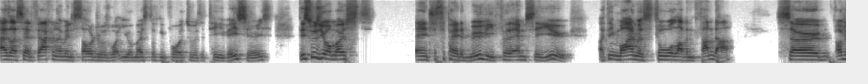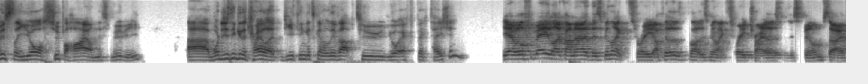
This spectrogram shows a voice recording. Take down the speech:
as I said, Falcon and the Winter Soldier was what you were most looking forward to as a TV series. This was your most anticipated movie for the MCU. I think mine was Thor Love and Thunder. So obviously, you're super high on this movie. Uh, what did you think of the trailer? Do you think it's going to live up to your expectation? Yeah, well, for me, like I know there's been like three. I feel like there's been like three trailers for this film, so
